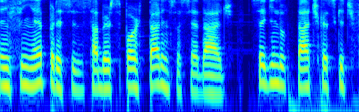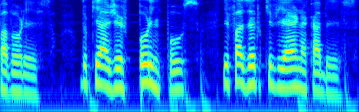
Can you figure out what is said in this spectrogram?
Enfim, é preciso saber se portar em sociedade, seguindo táticas que te favoreçam, do que agir por impulso e fazer o que vier na cabeça,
